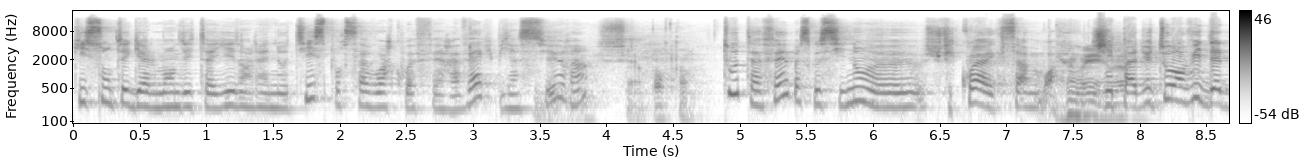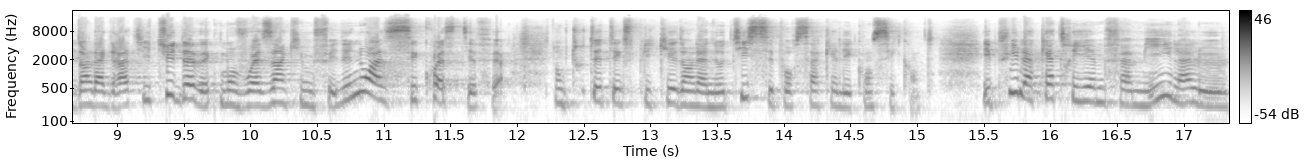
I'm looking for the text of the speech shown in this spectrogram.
qui sont également détaillées dans la notice pour savoir quoi faire avec, bien sûr. Hein. C'est important. Tout à fait, parce que sinon, euh, je fais quoi avec ça, moi J'ai pas du tout envie d'être dans la gratitude avec mon voisin qui me fait des noix. C'est quoi cette affaire? Donc tout est expliqué dans la notice, c'est pour ça qu'elle est conséquente. Et puis la quatrième famille, là, le,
